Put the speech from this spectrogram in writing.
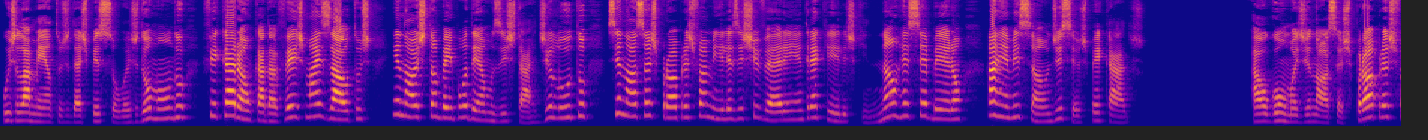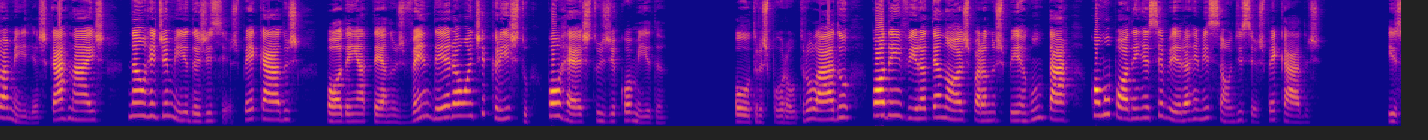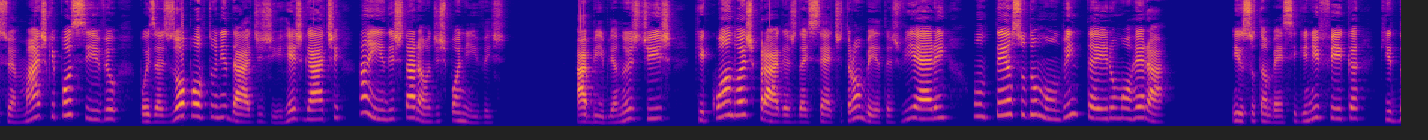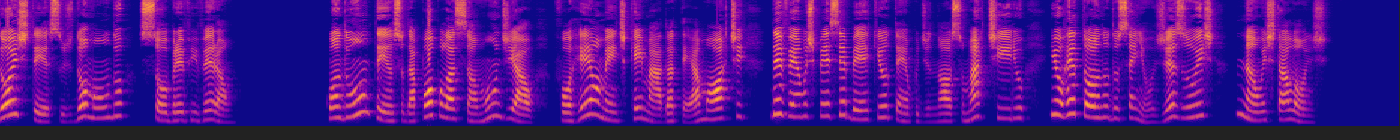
Os lamentos das pessoas do mundo ficarão cada vez mais altos e nós também podemos estar de luto se nossas próprias famílias estiverem entre aqueles que não receberam a remissão de seus pecados. Algumas de nossas próprias famílias carnais, não redimidas de seus pecados, podem até nos vender ao Anticristo por restos de comida. Outros, por outro lado, podem vir até nós para nos perguntar como podem receber a remissão de seus pecados. Isso é mais que possível, pois as oportunidades de resgate ainda estarão disponíveis. A Bíblia nos diz que quando as pragas das sete trombetas vierem, um terço do mundo inteiro morrerá. Isso também significa que dois terços do mundo sobreviverão. Quando um terço da população mundial for realmente queimado até a morte, devemos perceber que o tempo de nosso martírio e o retorno do Senhor Jesus não está longe.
